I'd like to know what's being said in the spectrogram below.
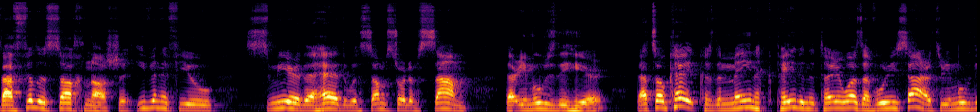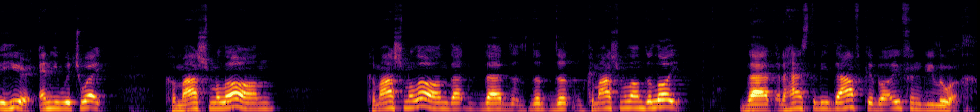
Va'filisach even if you smear the head with some sort of sam that removes the hair, that's okay, because the main paid in the Torah was avuri sar to remove the hair any which way. Kamash malon, kamash malon that that the, the kamash malon deloy that it has to be dafke ba'ofen giluach,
